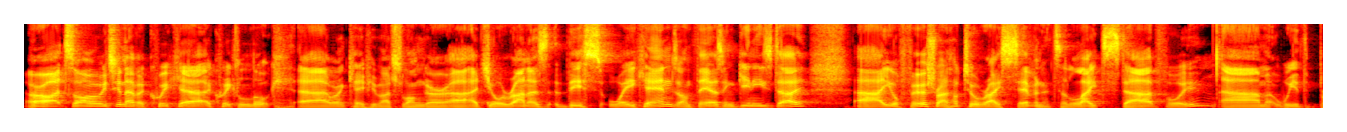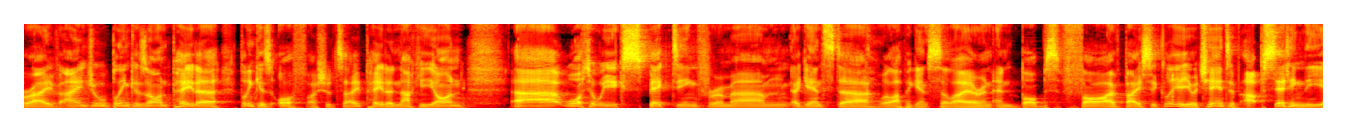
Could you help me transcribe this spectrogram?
All right, Simon, we're just going to have a quick uh, a quick look. Uh, I won't keep you much longer uh, at your runners this weekend on Thousand Guineas Day. Uh, your first run, not till race seven. It's a late start for you um, with Brave Angel. Blinkers on, Peter, blinkers off, I should say. Peter Knuckey on. Uh, what are we expecting from um, against, uh, well, up against Solaya and, and, Bob's five, basically? Are you a chance of upsetting the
